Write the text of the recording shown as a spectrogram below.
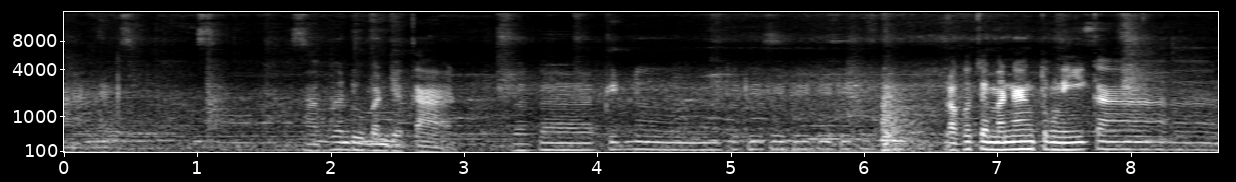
ร้านเลย พาเพื่อนดูบรรยากาศ แล้วก็พิดนึงเราก็จะมานั่งตรงนี้กัน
